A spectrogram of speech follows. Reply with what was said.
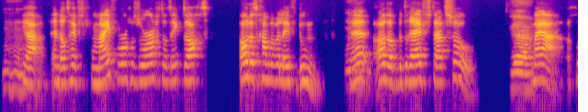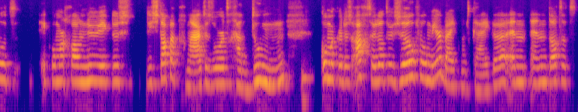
Mhm. Ja, en dat heeft voor mij voor gezorgd dat ik dacht: oh, dat gaan we wel even doen. Hè? Oh, dat bedrijf staat zo. Ja. Maar ja, goed, ik kom er gewoon nu ik dus die stap heb gemaakt, dus door het te gaan doen, kom ik er dus achter dat er zoveel meer bij komt kijken. En, en dat het,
